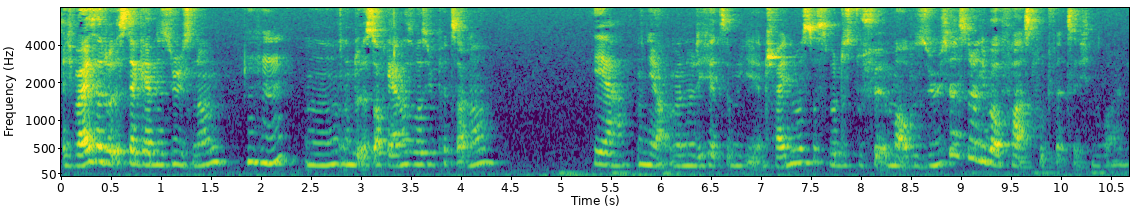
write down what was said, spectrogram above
ich weiß ja, du isst ja gerne süß, ne? Mhm. mhm. Und du isst auch gerne sowas wie Pizza, ne? Ja. Ja, und wenn du dich jetzt irgendwie entscheiden müsstest, würdest du für immer auf Süßes oder lieber auf Fastfood verzichten wollen?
